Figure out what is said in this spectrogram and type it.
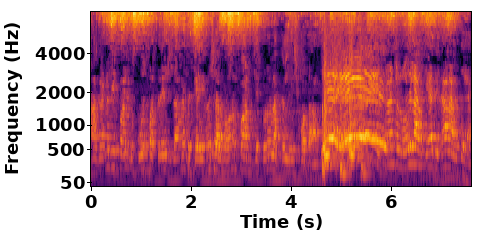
ఆ గండ దీపానికి పూలు పత్రి వేసి దండం పెట్టి ఐదు నిమిషాలు మౌనం పాటించి ఎక్కడో లక్కలు అంటే రోజులు ఆగుతాయా దినాలు ఆగుతాయా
